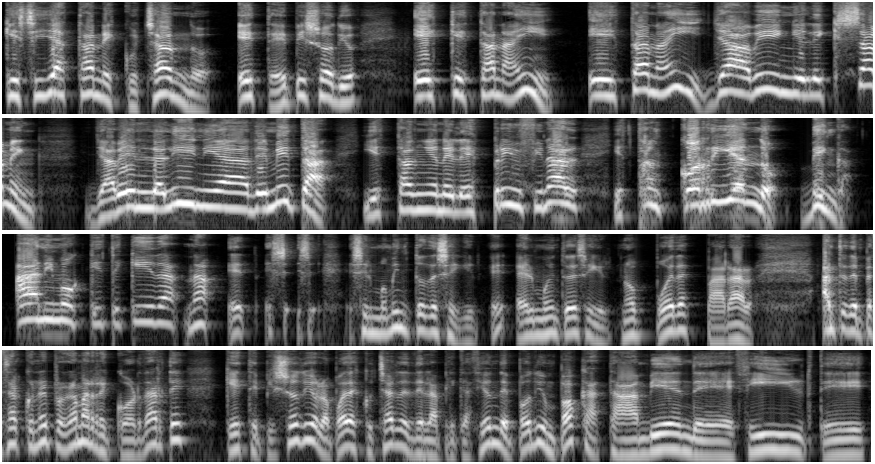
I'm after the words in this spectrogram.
que si ya están escuchando este episodio, es que están ahí, están ahí, ya ven el examen, ya ven la línea de meta y están en el sprint final y están corriendo. Venga, ánimo que te queda. Es, el momento de seguir, ¿eh? es el momento de seguir, no puedes parar. Antes de empezar con el programa, recordarte que este episodio lo puedes escuchar desde la aplicación de Podium Podcast. También decirte,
